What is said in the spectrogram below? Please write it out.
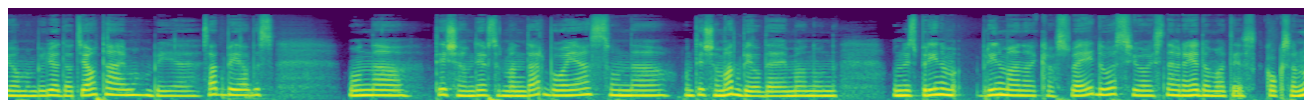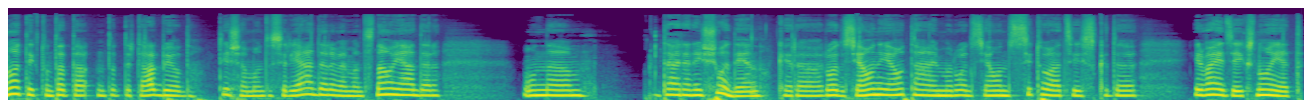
jo man bija ļoti daudz jautājumu, bija atbildes, un uh, tiešām Dievs ar mani darbojās, un, uh, un tiešām atbildēja man, un, un visbrīnumainākās veidos, jo es nevarēju iedomāties, ka kaut kas var notikt, un tad, tā, un tad ir tā atbilde, tiešām man tas ir jādara, vai man tas nav jādara. Un, um, Tā ir arī šodien, kad ir uh, rodas jauni jautājumi, rodas jaunas situācijas, kad uh, ir vajadzīgs noiet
